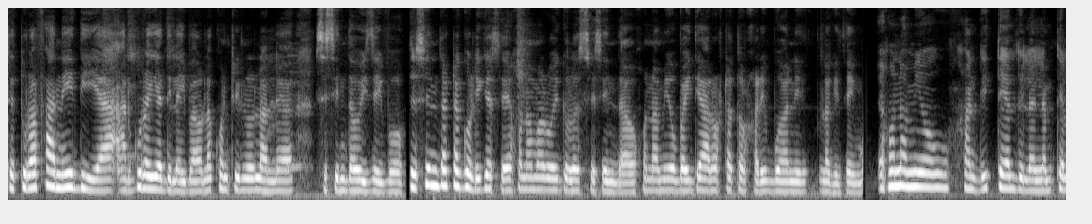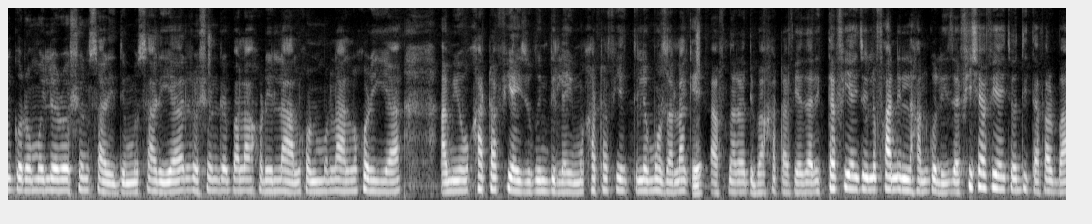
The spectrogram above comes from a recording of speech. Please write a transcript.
তে তোরা পানি দিয়া আর গুড়াইয়া দিলাইবা ওলা কন্টিনিউ লালে চেচিন্দা হয়ে যাইব। চেচিন্দাটা গলি গেছে, এখন আমার ওই গেল চেচিন্দা। এখন আমি ওবাই দিয়ে আর একটা তরকারি বুয়ানি লাগি যাইব এখন আমি ও হাঁডির তেল দিলাইলাম, তেল গরম হইলে রসুন সারি দিমু। সারিয়া রসুন রে বালা করে লাল করমু লাল করিয়া আমিও খাটা পেঁয়াজ গুণ দিলাইম খাটা পেঁয়াজ দিলে মজা লাগে। আপনারা দিবা খাটা পেঁয়াজ আর ইটা পেঁয়াজ হইলে ফানির লাহান গলি যায়। ফিসা পেঁয়াজও দিতে পারবা।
